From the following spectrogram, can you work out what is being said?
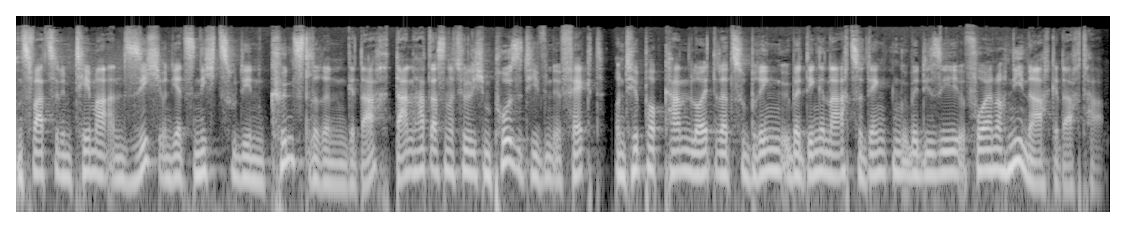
und zwar zu dem Thema an sich und jetzt nicht zu den Künstlerinnen gedacht, dann hat das natürlich einen positiven Effekt und Hip-Hop kann Leute dazu bringen, über Dinge nachzudenken, über die sie vorher noch nie nachgedacht haben.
